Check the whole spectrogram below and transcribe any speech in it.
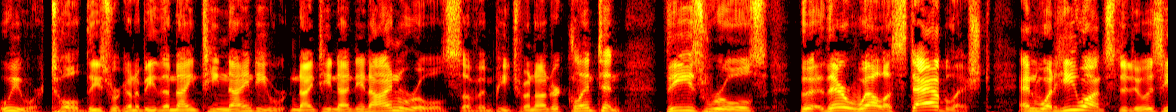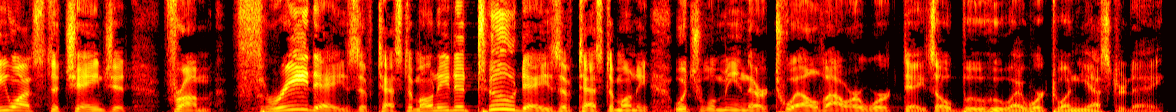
we were told these were going to be the 1990, 1999 rules of impeachment under Clinton. These rules, they're well established. And what he wants to do is he wants to change it from three days of testimony to two days of testimony, which will mean there are 12 hour workdays. Oh, boo hoo, I worked one yesterday.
